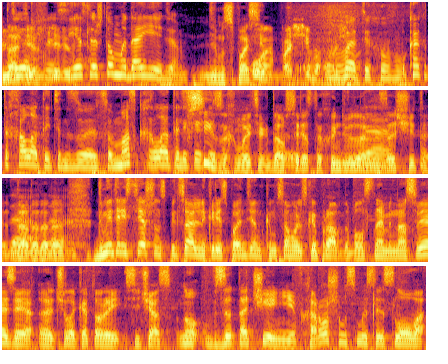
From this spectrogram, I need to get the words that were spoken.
Да, Держись. Дим, Если что, мы доедем. Дима, спасибо. Ой, спасибо. В, в этих, в, как это халаты эти называются? Маск-халат или как? В СИЗах в этих, да, в средствах индивидуальной да, защиты. Да, да, да, да. Дмитрий Стешин, специальный корреспондент «Комсомольской правды», был с нами на связи. Э, человек, который сейчас, ну, в заточении, в хорошем смысле слова,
